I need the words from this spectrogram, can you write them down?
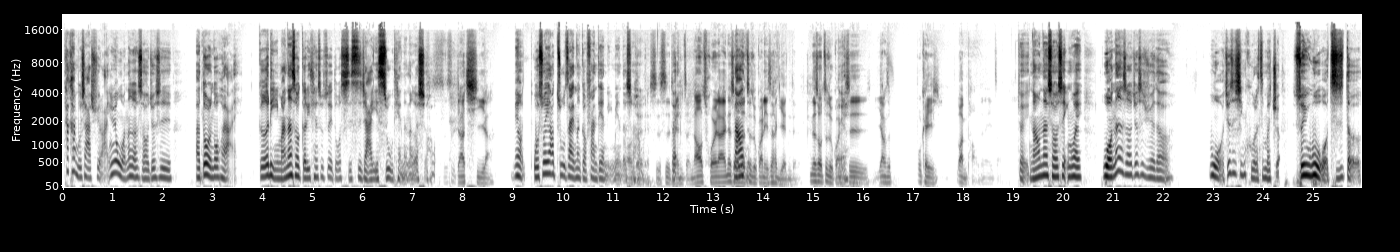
他看不下去啦，因为我那个时候就是呃多伦多回来隔离嘛，那时候隔离天数最多十四加一十五天的那个时候，十四加七啦，没有我说要住在那个饭店里面的时候，十四对天整，然后回来那时然后候的自主管理是很严的，那时候自主管理是一样是不可以乱跑的那一种。对，然后那时候是因为我那时候就是觉得我就是辛苦了这么久，所以我值得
